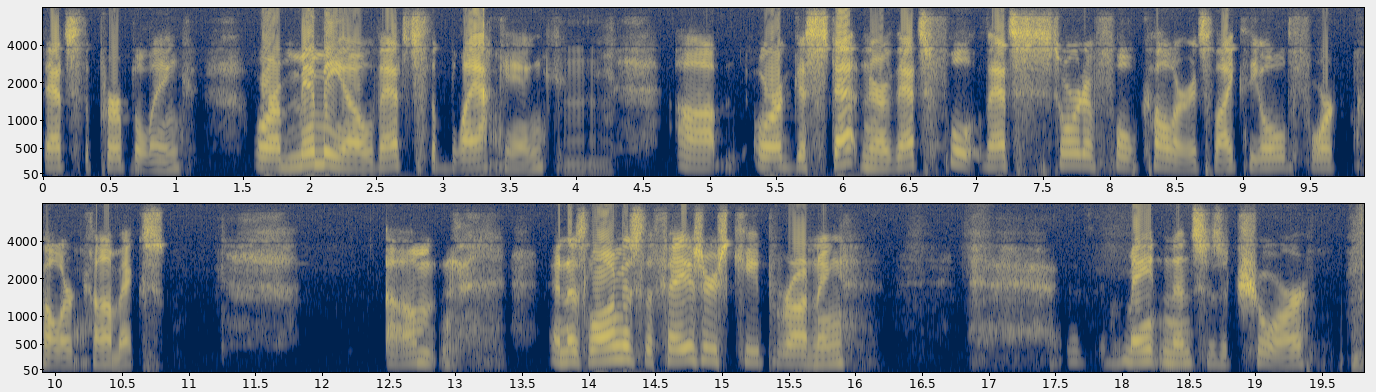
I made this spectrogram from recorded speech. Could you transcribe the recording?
that's the purple ink, or a Mimeo, that's the black ink. Mm-hmm. Uh, or a Gestetner, that's full. That's sort of full color. It's like the old four color comics. Um, and as long as the phasers keep running, maintenance is a chore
